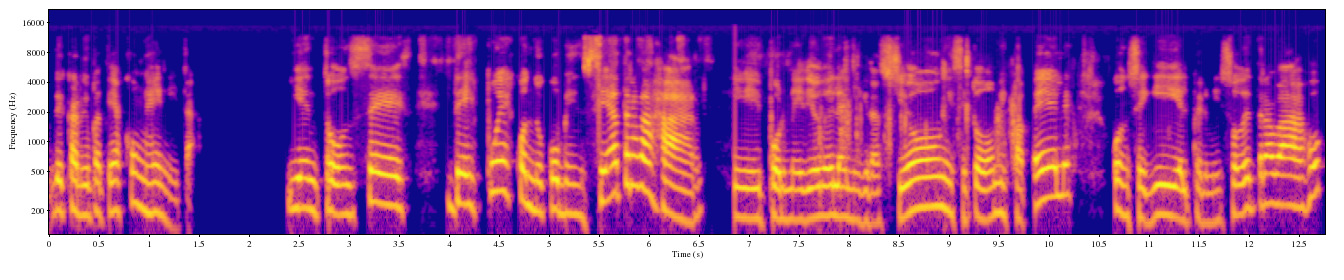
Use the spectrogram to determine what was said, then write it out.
de cardiopatías congénitas. Y entonces, después, cuando comencé a trabajar eh, por medio de la inmigración, hice todos mis papeles, conseguí el permiso de trabajo,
